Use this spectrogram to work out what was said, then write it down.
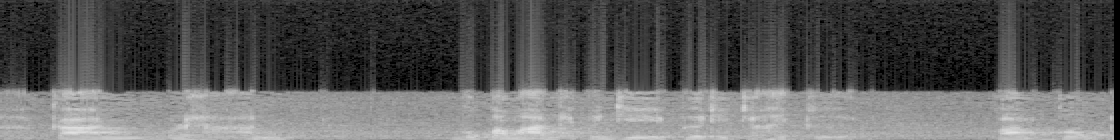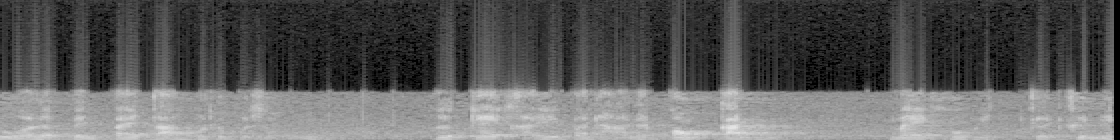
อการบริหารงบประมาณในพื้นที่เพื่อที่จะให้เกิดความคล่องตัวและเป็นไปตามวัตถุประสงค์ เพื่อแก้ไขปัญหาและป้องกันไม่ให้โควิดเกิดขึ้นใน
